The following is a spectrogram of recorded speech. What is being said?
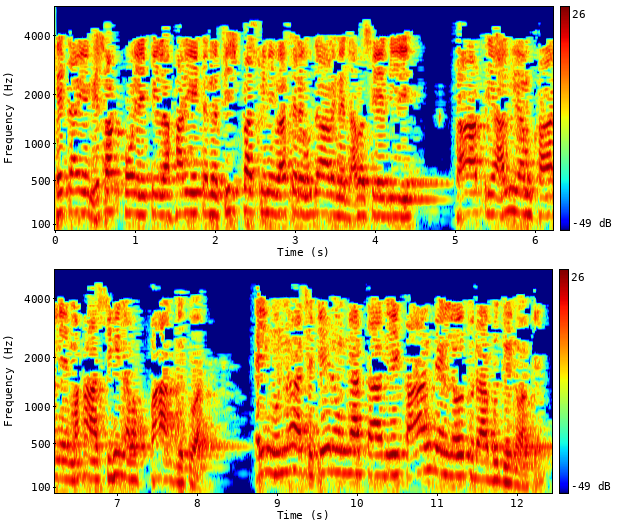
හෙටයි වෙසක් පොයේ කියලා හරියටම 35 වෙනි වසරේ උදා වෙන දවසේදී රාත්‍රී අලුයම් කාලයේ මහා සිහිනව පහක් දුතුවා. එයින් උන්වහන්සේ තේරුම් ගත්තා මේ කාන්තෙන් ලෝතුරා බුදු වෙනවා කියලා.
